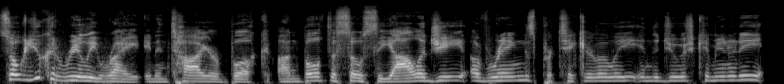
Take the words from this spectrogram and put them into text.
So you could really write an entire book on both the sociology of rings, particularly in the Jewish community,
